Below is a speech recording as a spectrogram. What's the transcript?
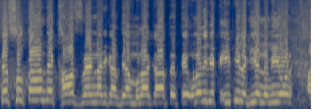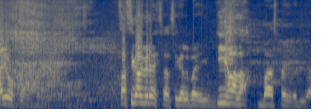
ਤੇ ਸੁਲਤਾਨ ਦੇ ਖਾਸ ਫਰੈਂਡ ਨਾਲ ਅੱਜ ਕਰਦੇ ਆ ਮੁਲਾਕਾਤ ਤੇ ਉਹਨਾਂ ਦੀ ਵੀ ਇੱਕ ਈਪੀ ਲੱਗੀ ਆ ਨਵੀਂ ਹੋਣ। ਆਜੋ। ਸਤਿ ਸ਼੍ਰੀ ਅਕਾਲ ਵੀਰੇ। ਸਤਿ ਸ਼੍ਰੀ ਅਕਾਲ ਭਾਈ। ਕੀ ਹਾਲ ਆ? ਬਸ ਭਾਈ ਵਧੀਆ।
